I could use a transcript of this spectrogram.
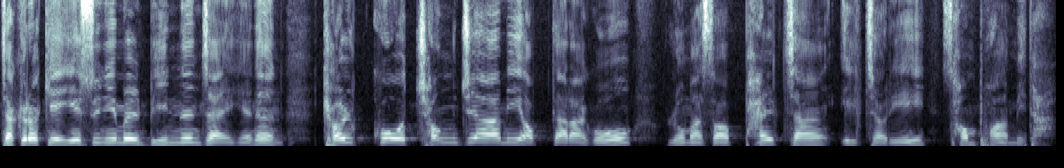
자, 그렇게 예수님을 믿는 자에게는 결코 정죄함이 없다라고 로마서 8장 1절이 선포합니다.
